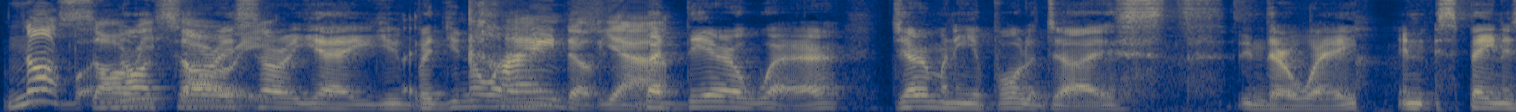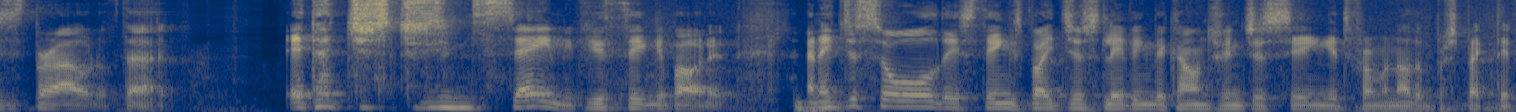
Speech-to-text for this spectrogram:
not sorry, Not sorry, sorry, sorry. Yeah, you, but you know what I mean. kind of, yeah. But they're aware. Germany apologized in their way, and Spain is proud of that. It, that's just insane if you think about it. And I just saw all these things by just leaving the country and just seeing it from another perspective.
